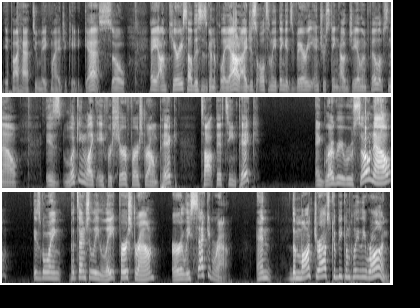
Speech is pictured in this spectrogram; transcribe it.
if I have to make my educated guess. So, hey, I'm curious how this is going to play out. I just ultimately think it's very interesting how Jaelan Phillips now is looking like a for sure first round pick, top 15 pick. And Gregory Rousseau now is going potentially late first round, early second round. And the mock drafts could be completely wrong.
